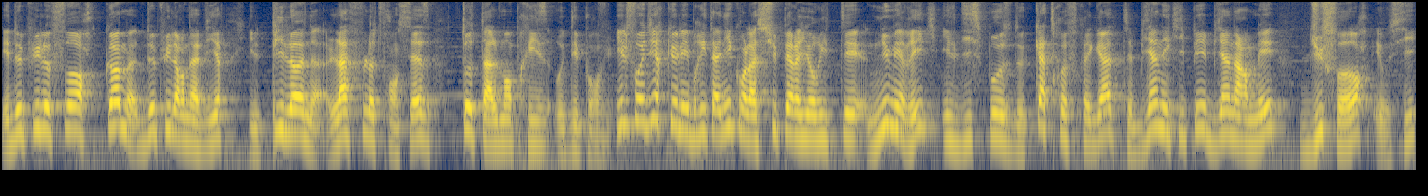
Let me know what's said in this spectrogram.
Et depuis le fort comme depuis leur navire, ils pilonnent la flotte française totalement prise au dépourvu. Il faut dire que les Britanniques ont la supériorité numérique, ils disposent de 4 frégates bien équipées, bien armées, du fort et aussi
